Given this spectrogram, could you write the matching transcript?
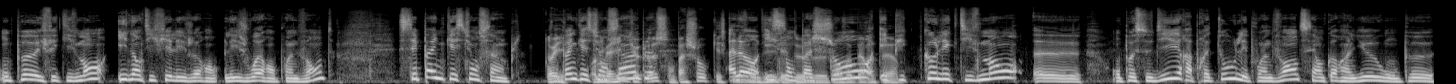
on peut effectivement identifier les joueurs en, point de vente. C'est pas une question simple. C'est pas une question on imagine simple. Que eux sont pas chauds. Qu'est-ce Alors ils sont pas chauds et puis collectivement, euh, on peut se dire après tout, les points de vente, c'est encore un lieu où on peut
